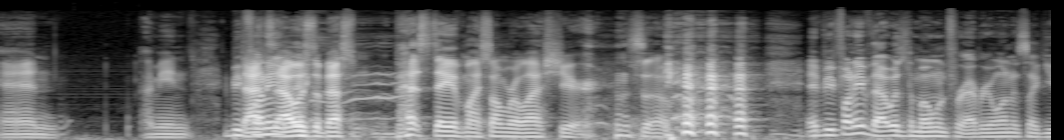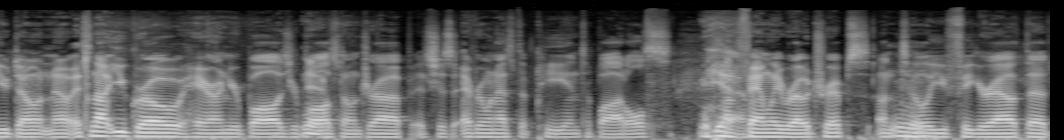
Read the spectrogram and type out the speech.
And I mean, be that's, funny that was the best best day of my summer last year. so It'd be funny if that was the moment for everyone. It's like you don't know. It's not you grow hair on your balls, your Yeah. balls don't drop. It's just everyone has to pee into bottles Yeah. on family road trips until mm-hmm. you figure out that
